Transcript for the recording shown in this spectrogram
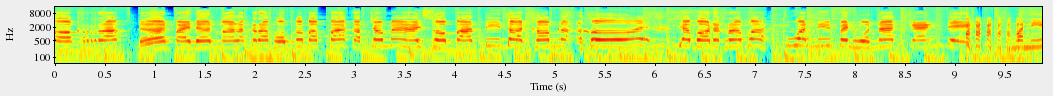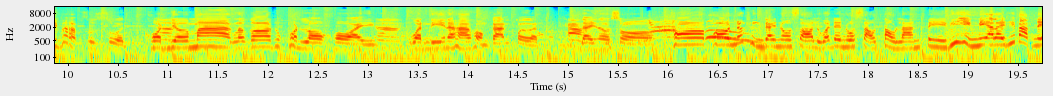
ต่อครับ เดินไปเดินมาแล้วกระผมก็มาป้ากับเจ้าแม่ไฮโซปาร์ตี้ .com ละเอ้ย อย่าบอกนะครับว่าวันนี้เป็นหัวหน้าแก๊งเด็ก วันนี้แบบสุดๆ คนเยอะมากแล้วก็ทุกคนรอคอย ค่ะวันนี้นะคะของการเปิดค่ะ ไดโนเสาร์พอพอนึกถึงไดโนเสาร์หรือว่าไดโนเสาร์เต่าล้านปี พี่หญิงมีอะไรที่แบบใน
